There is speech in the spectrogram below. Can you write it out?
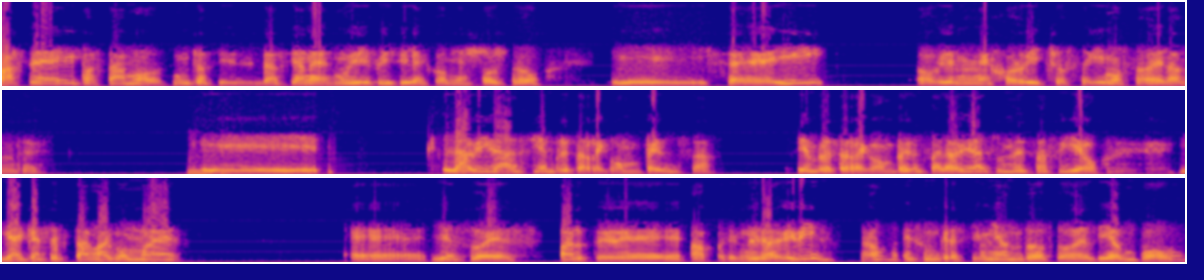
pasé y pasamos muchas situaciones muy difíciles con mi esposo y seguí, o bien mejor dicho, seguimos adelante. Y la vida siempre te recompensa, siempre te recompensa. La vida es un desafío y hay que aceptarla como es. Eh, y eso es parte de aprender a vivir, ¿no? Es un crecimiento todo el tiempo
